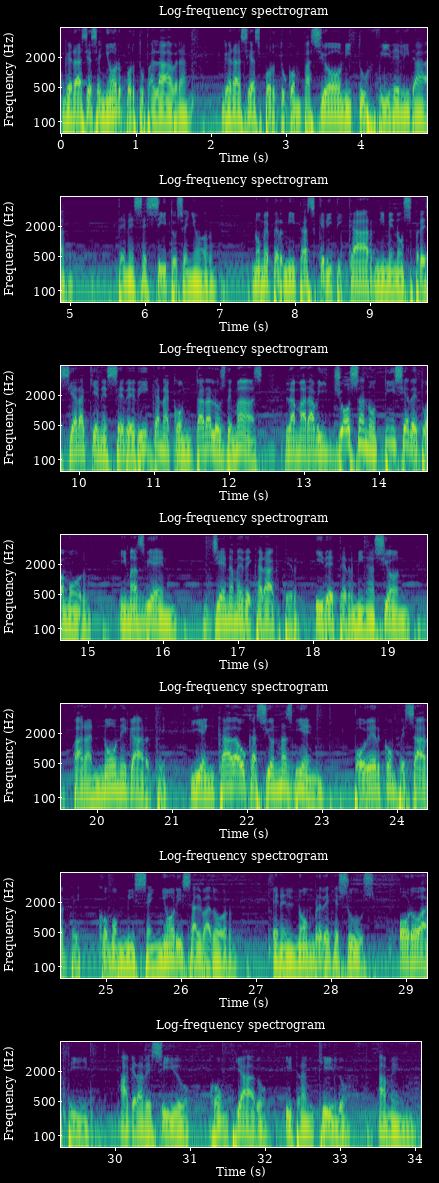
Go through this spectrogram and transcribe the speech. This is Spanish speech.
Gracias Señor por tu palabra, gracias por tu compasión y tu fidelidad. Te necesito Señor. No me permitas criticar ni menospreciar a quienes se dedican a contar a los demás la maravillosa noticia de tu amor. Y más bien, lléname de carácter y determinación para no negarte y en cada ocasión más bien poder confesarte como mi Señor y Salvador. En el nombre de Jesús, oro a ti, agradecido, confiado y tranquilo. Amén.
